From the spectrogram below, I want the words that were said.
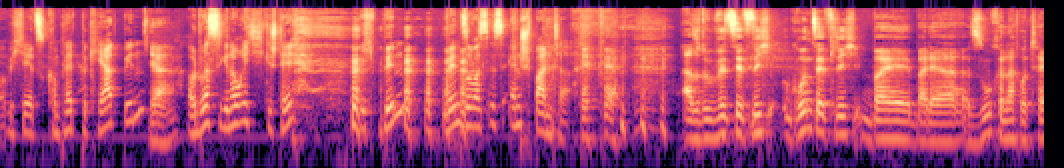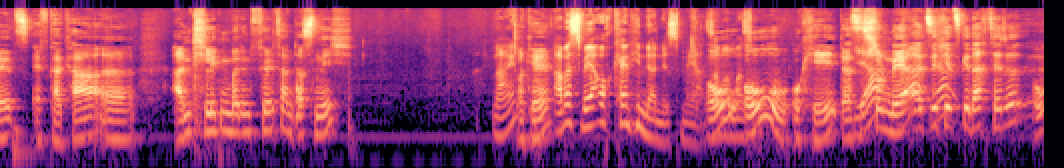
ob ich jetzt komplett bekehrt bin. Ja. Aber du hast sie genau richtig gestellt. Ich bin, wenn sowas ist, entspannter. Also du willst jetzt nicht grundsätzlich bei, bei der Suche nach Hotels FKK äh, anklicken bei den Filtern, das nicht? Nein. Okay. Aber es wäre auch kein Hindernis mehr. Oh, so. oh, okay, das Ja, ist schon mehr, ja, als ich ja. jetzt gedacht hätte. Oh,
